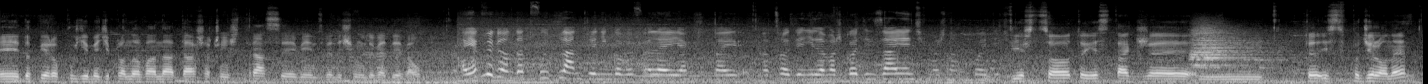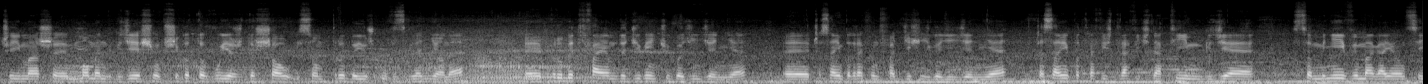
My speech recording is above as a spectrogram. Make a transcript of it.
y, dopiero później będzie planowana dalsza część trasy, więc będę się dowiadywał. A jak wygląda Twój plan treningowy w LA? Jak tutaj na co dzień? Ile masz godzin zajęć, można powiedzieć? Wiesz co, to jest tak, że mm, to jest podzielone, czyli masz y, moment, gdzie się przygotowujesz do show i są próby już uwzględnione. Y, Próby trwają do 9 godzin dziennie. Y, Czasami potrafią trwać 10 godzin dziennie. Czasami potrafisz trafić na team, gdzie są mniej wymagający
